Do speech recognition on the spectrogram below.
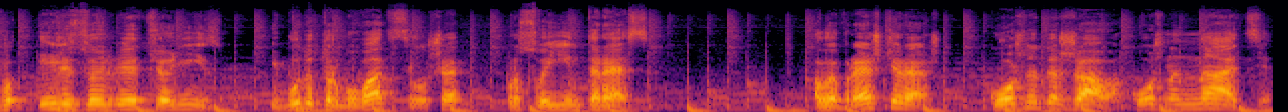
в ізоляціонізм і буде турбуватися лише про свої інтереси. Але, врешті-решт, кожна держава, кожна нація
